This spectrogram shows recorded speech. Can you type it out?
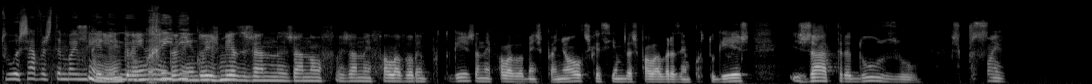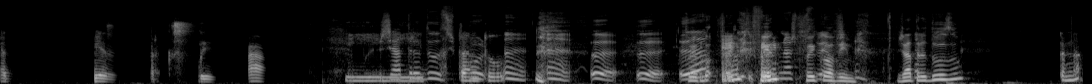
tu achavas também um Sim, bocadinho em, ridículo. Em dois meses já, já, não, já nem falava bem português, já nem falava bem espanhol, esquecia-me das palavras em português, já traduzo expressões que se e, Já traduzes portanto... por. Uh, uh, uh, foi, foi, foi, foi que ouvimos. Já traduzo? Não.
